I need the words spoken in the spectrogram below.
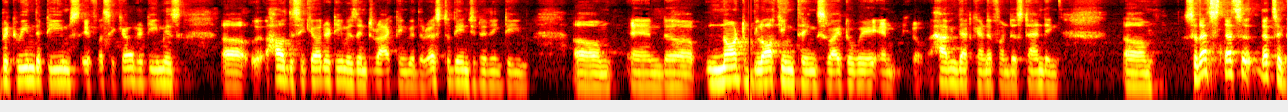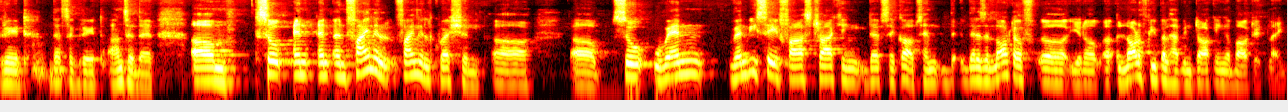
between the teams if a security team is uh, how the security team is interacting with the rest of the engineering team um, and uh, not blocking things right away and you know, having that kind of understanding um, so that's that's a that's a great that's a great answer there um, so and, and and final final question uh, uh so when when we say fast tracking DevSecOps, and th- there is a lot of uh, you know a lot of people have been talking about it. Like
